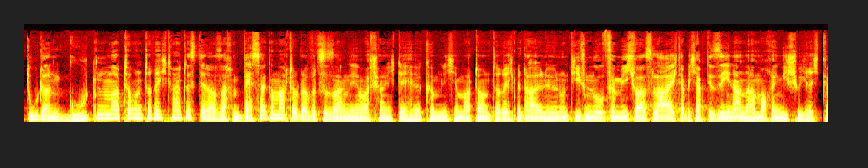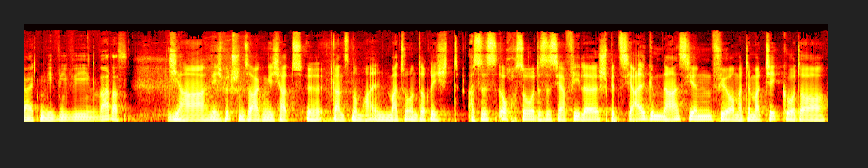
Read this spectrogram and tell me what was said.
du dann guten Matheunterricht hattest, der da Sachen besser gemacht hat? Oder würdest du sagen, nee, wahrscheinlich der herkömmliche Matheunterricht mit allen Höhen und Tiefen? Nur für mich war es leicht, aber ich habe gesehen, andere haben auch irgendwie Schwierigkeiten. Wie, wie, wie war das? Ja, nee, ich würde schon sagen, ich hatte äh, ganz normalen Matheunterricht. Also es ist auch so, dass es ja viele Spezialgymnasien für Mathematik oder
